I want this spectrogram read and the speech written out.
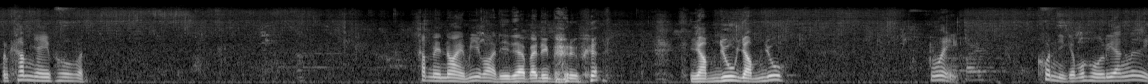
มันข้ามใหญ่โพดข้ามหน่อยๆมีบ่เดี๋ยวเดี๋ยวไปดึงไปดึงเพื่อนยำยูยำยูห่วยคนนี้กับโมโหเลี้ยงเลย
